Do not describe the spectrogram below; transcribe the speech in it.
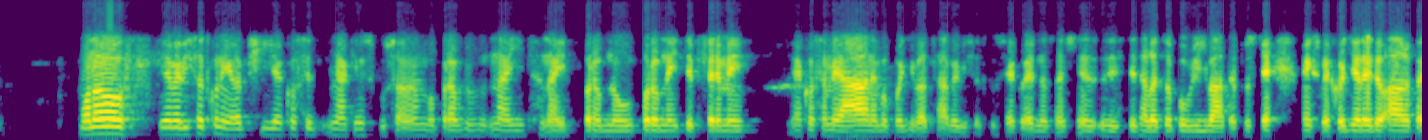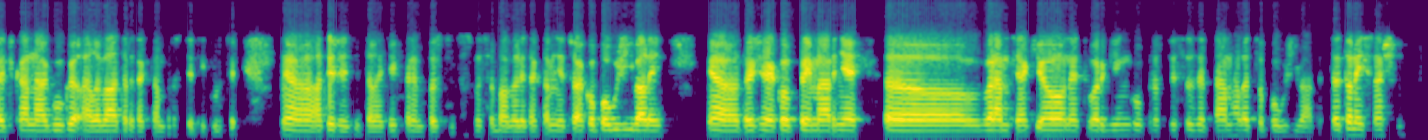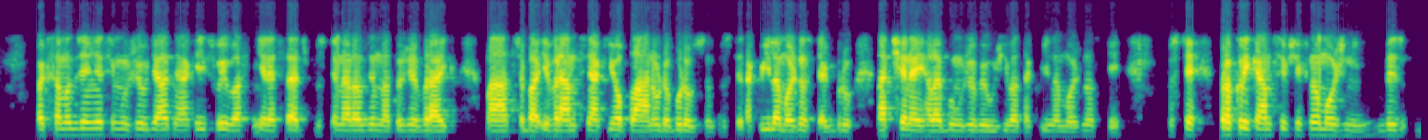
ono je ve výsledku nejlepší jako si nějakým způsobem opravdu najít, najít podobnou, podobný typ firmy, jako jsem já, nebo podívat se a ve výsledku si jako jednoznačně zjistit, hele, co používáte. Prostě, jak jsme chodili do ALPčka na Google Elevator, tak tam prostě ty kluci eh, a ty ředitele těch firm, prostě, co jsme se bavili, tak tam něco jako používali. Eh, takže jako primárně eh, v rámci nějakého networkingu prostě se zeptám, hele, co používáte. To je to nejsnažší. Pak samozřejmě si můžu udělat nějaký svůj vlastní research, prostě narazím na to, že Vrajk má třeba i v rámci nějakého plánu do budoucna prostě takovýhle možnosti, jak budu nadšený, hele, můžu využívat takovýhle možnosti. Prostě proklikám si všechno možný.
